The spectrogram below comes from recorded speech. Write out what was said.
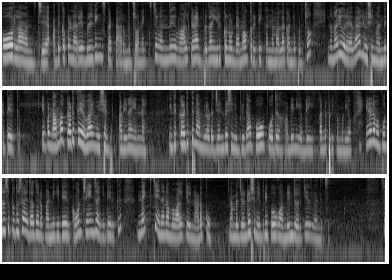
போர்லாம் வந்துச்சு. அதுக்கப்புறம் நிறைய பில்டிங்ஸ் கட்ட ஆரம்பித்தோம் நெக்ஸ்ட்டு வந்து வாழ்க்கைனா இப்படி தான் இருக்கணும். டெமோக்ரெட்டிக் அந்த மாதிரிலாம் கண்டுபிடிச்சோம். இந்த மாதிரி ஒரு எவால்யூஷன் வந்துக்கிட்டே இருக்குது இப்போ நமக்கு அடுத்த எவால்யூஷன் அப்படின்னா என்ன? இதுக்கடுத்து நம்மளோட ஜென்ரேஷன் இப்படி தான் போக போகுது அப்படின்னு எப்படி கண்டுபிடிக்க முடியும்? ஏன்னா நம்ம புதுசு புதுசாக ஏதாவது ஒன்று பண்ணிக்கிட்டே இருக்கோம் சேஞ்ச் ஆகிட்டே இருக்குது நெக்ஸ்ட் என்ன நம்ம வாழ்க்கையில் நடக்கும்? நம்ம ஜென்ரேஷன் எப்படி போகும் அப்படின்ற ஒரு கேள்வி வந்துச்சு. ஸோ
